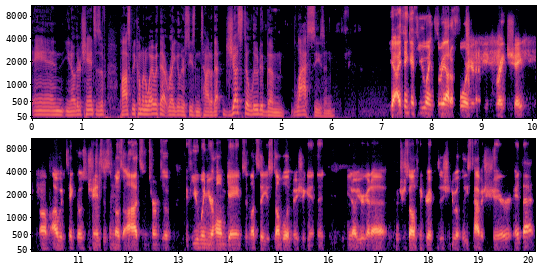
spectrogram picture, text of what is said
and you know their chances of possibly coming away with that regular season title that just eluded them last season? Yeah, I think if you win three out of four, you're going to be in great shape. Um, I would take those chances and those odds in terms of if you win your home games and let's say you stumble at Michigan, then you know you're gonna put yourself in a great position to at least have a share in that.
